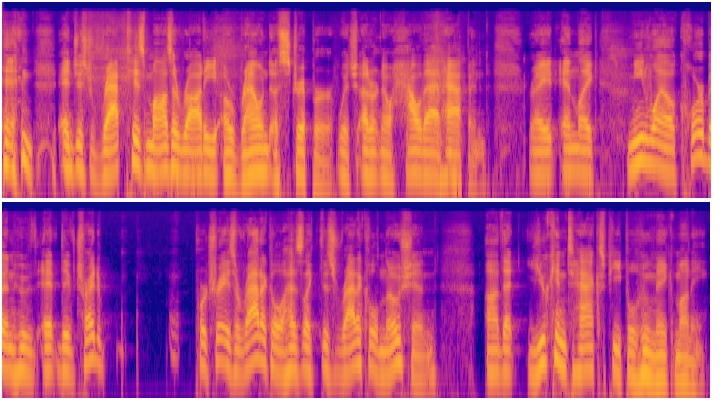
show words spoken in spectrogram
And and just wrapped his Maserati around a stripper, which I don't know how that happened, right? And like, meanwhile, Corbyn, who eh, they've tried to portray as a radical, has like this radical notion uh, that you can tax people who make money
